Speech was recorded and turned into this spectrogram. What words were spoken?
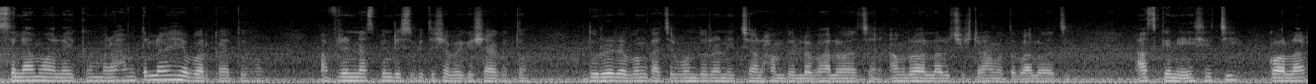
আসসালামু আলাইকুম রহমতুল্লাহ বরকাতুহ। আফরিন নাসপিন রেসিপিতে সবাইকে স্বাগত। দূরের এবং কাছের বন্ধুরা নিচ্ছে আলহামদুলিল্লাহ ভালো আছেন। আমরাও আল্লাহর চেষ্টা রহমতে ভালো আছি। আজকে নিয়ে এসেছি কলার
